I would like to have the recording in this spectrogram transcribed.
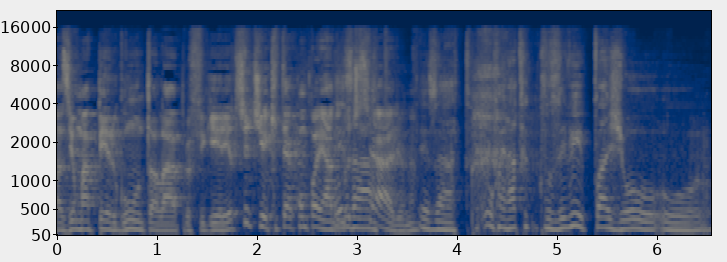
fazia uma pergunta lá pro Figueiredo, você tinha que ter acompanhado o Exato, noticiário, né? Exato. O Renato, inclusive, plagiou o,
